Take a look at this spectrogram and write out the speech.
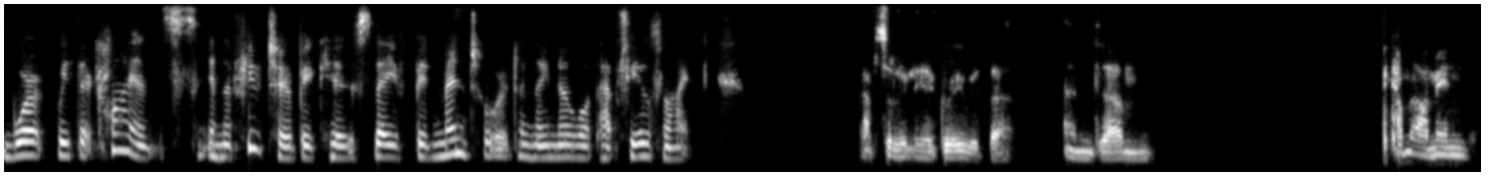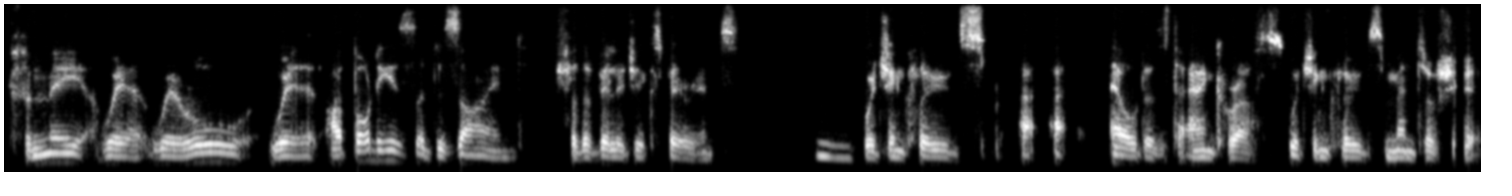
work with their clients in the future because they've been mentored and they know what that feels like. Absolutely agree with that. And um, I mean, for me, we're we're all we're our bodies are designed for the village experience, mm. which includes uh, uh, elders to anchor us, which includes mentorship,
